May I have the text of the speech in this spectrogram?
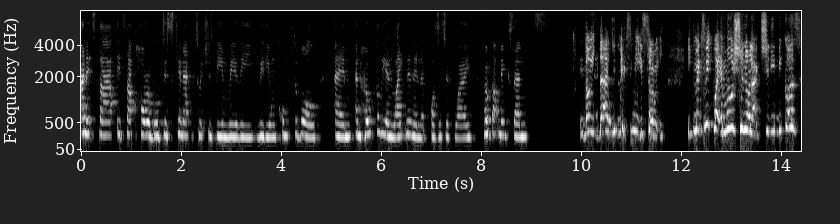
And it's that it's that horrible disconnect which has been really, really uncomfortable um, and hopefully enlightening in a positive way. I hope that makes sense. It's, no, it does. It makes me sorry. It makes me quite emotional actually because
